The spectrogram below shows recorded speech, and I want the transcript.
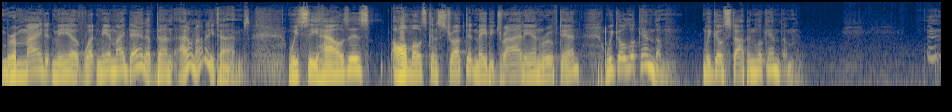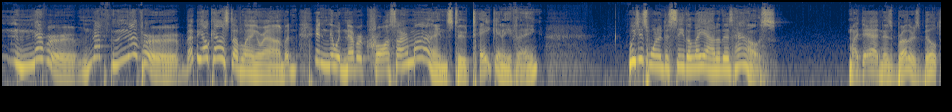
reminded me of what me and my dad have done, I don't know how many times. We see houses almost constructed, maybe dried in, roofed in. We go look in them. We go stop and look in them. Never, never, never. There'd be all kind of stuff laying around, but it, it would never cross our minds to take anything. We just wanted to see the layout of this house. My dad and his brothers built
